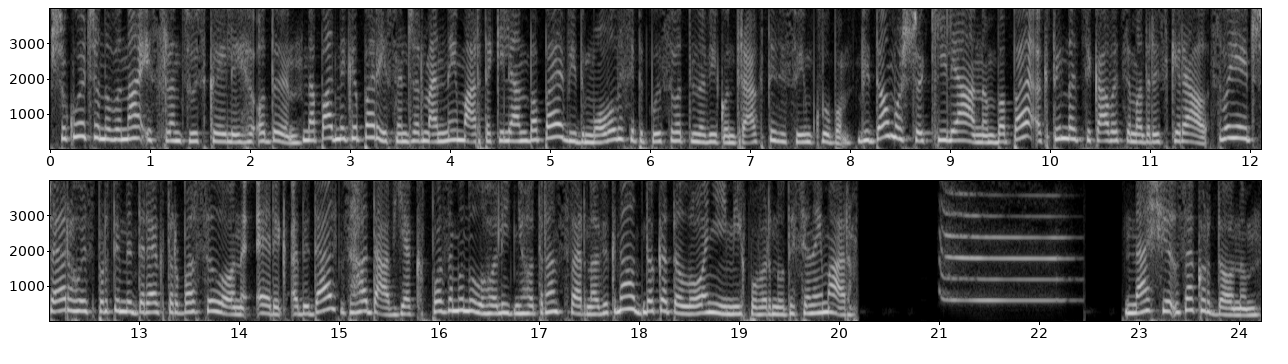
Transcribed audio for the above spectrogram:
Шокуюча новина із французької ліги 1. Нападники Парі Сен-Жермен Неймар та Кіліан Мбаппе відмовилися підписувати нові контракти зі своїм клубом. Відомо, що Кіліаном Мбаппе активно цікавиться мадридський реал. Своєю чергою спортивний директор Барселони Ерік Абідаль згадав, як позаминулого літнього трансферного вікна до Каталонії міг повернутися Неймар. Наші за кордоном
